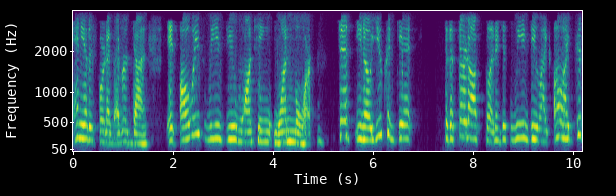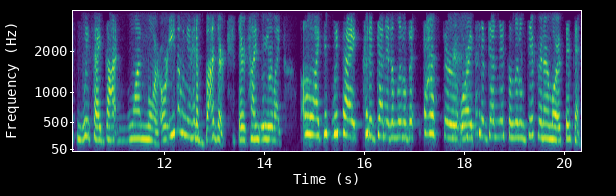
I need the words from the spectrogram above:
any other sport I've ever done. It always leaves you wanting one more. Just, you know, you could get to the third obstacle and it just leaves you like, oh, I just wish I'd gotten one more. Or even when you hit a buzzer, there are times where you're like, oh, I just wish I could have done it a little bit faster or I could have done this a little different or more efficient.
